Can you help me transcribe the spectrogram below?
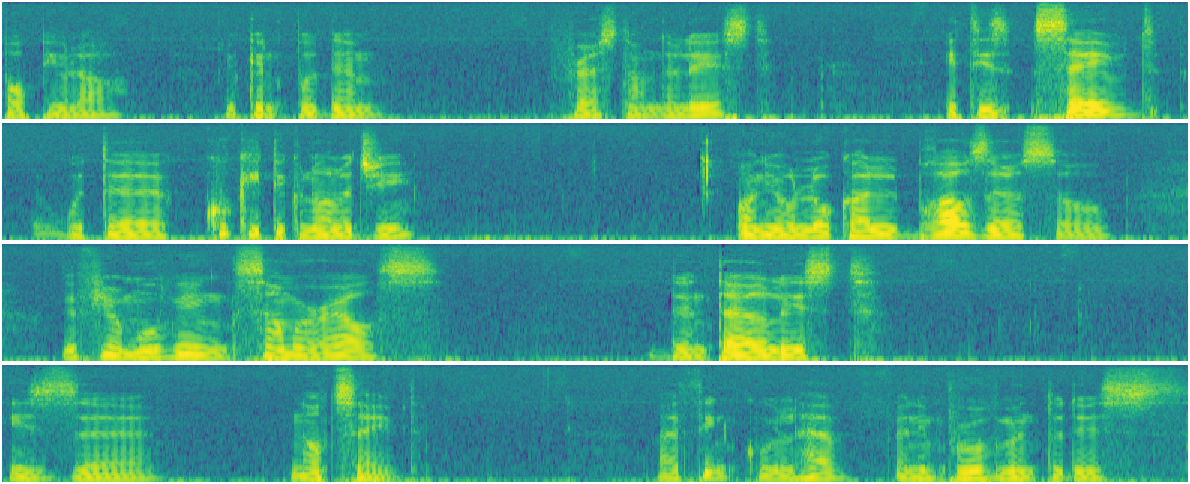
popular you can put them first on the list. It is saved with the cookie technology on your local browser so if you're moving somewhere else the entire list is uh, not saved. I think we'll have an improvement to this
